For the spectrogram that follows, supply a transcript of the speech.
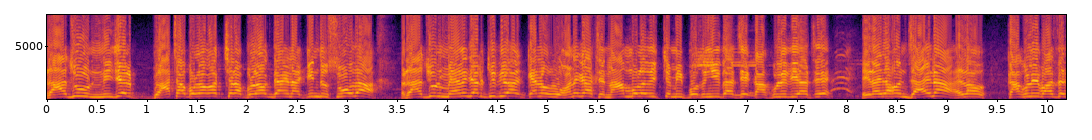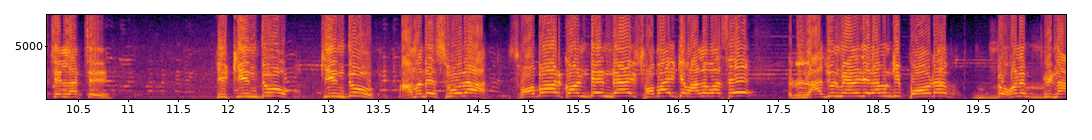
রাজু নিজের বাচ্চা ব্লগার ছাড়া ব্লগ দেয় না কিন্তু সুবোধা রাজুর ম্যানেজার যদি হয়, কেন অনেক আছে নাম বলে দিচ্ছে আমি প্রসেনজিৎ আছে কাকুলি দিয়ে আছে এরা যখন যায় না এরা কাকুলি বাসে চেল্লাচ্ছে কি- কিন্তু কিন্তু আমাদের সুবোধা সবার কন্টেন্ট দেয় সবাইকে ভালোবাসে রাজুর ম্যানেজার এমনকি পরোটা ওখানে না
